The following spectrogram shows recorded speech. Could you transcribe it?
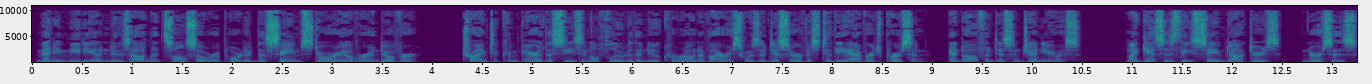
Many media news outlets also reported the same story over and over. Trying to compare the seasonal flu to the new coronavirus was a disservice to the average person, and often disingenuous. My guess is these same doctors, nurses,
